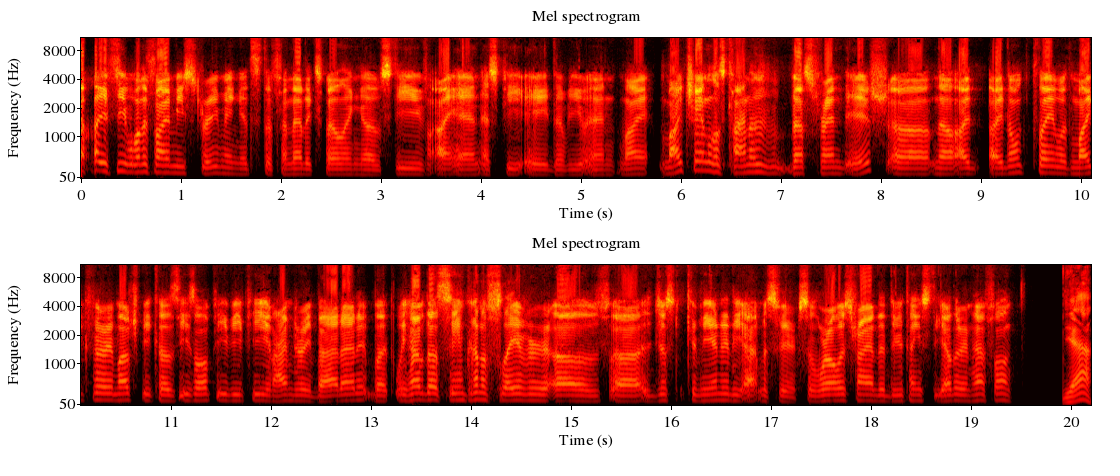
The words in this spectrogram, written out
if you want to find me streaming, it's the phonetic spelling of Steve I N S P A W N. My my channel is kind of best friend ish. Uh, no, I I don't play with Mike very much because he's all PvP and I'm very bad at it. But we have that same kind of flavor of uh, just community atmosphere. So we're always trying to do things together and have fun. Yeah,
